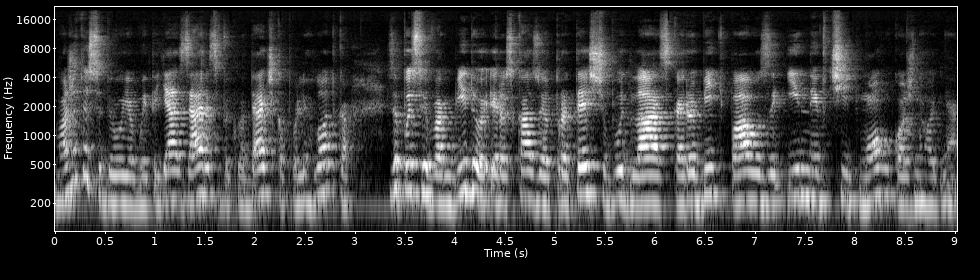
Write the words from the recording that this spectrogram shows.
Можете собі уявити, я зараз викладачка, поліглотка, записую вам відео і розказую про те, що, будь ласка, робіть паузи і не вчіть мову кожного дня.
